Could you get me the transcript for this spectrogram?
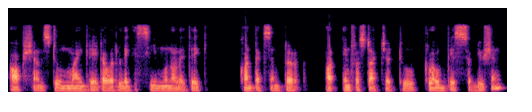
options to migrate our legacy monolithic contact center or infrastructure to cloud-based solution.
